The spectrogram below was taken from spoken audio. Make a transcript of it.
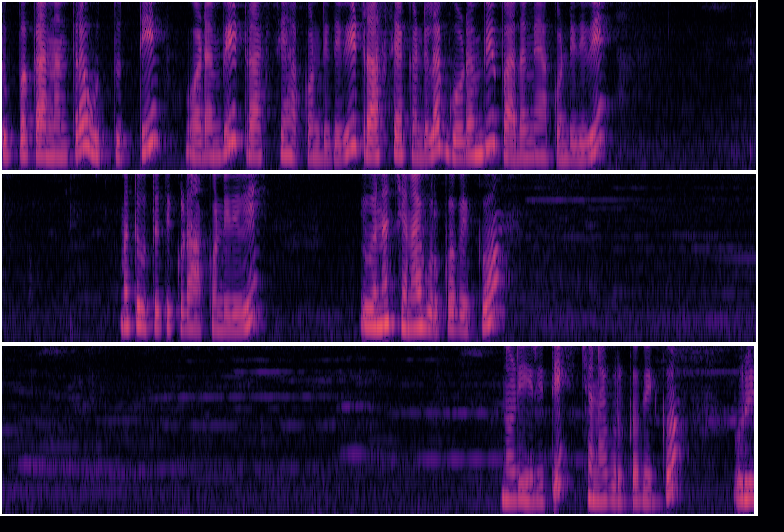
ತುಪ್ಪಕ್ಕೆ ನಂತರ ಉತ್ತುತ್ತಿ ಗೋಡಂಬಿ ದ್ರಾಕ್ಷಿ ಹಾಕ್ಕೊಂಡಿದ್ದೀವಿ ದ್ರಾಕ್ಷಿ ಹಾಕ್ಕೊಂಡಿಲ್ಲ ಗೋಡಂಬಿ, ಬಾದಾಮಿ ಹಾಕ್ಕೊಂಡಿದ್ದೀವಿ ಮತ್ತು ಉತ್ತುತ್ತಿ ಕೂಡ ಹಾಕ್ಕೊಂಡಿದ್ದೀವಿ ಇವನ್ನ ಚೆನ್ನಾಗಿ ಹುರ್ಕೋಬೇಕು. ನೋಡಿ ಈ ರೀತಿ ಚೆನ್ನಾಗಿ ಹುರ್ಕೋಬೇಕು. ಉರಿ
